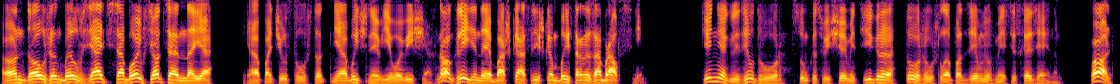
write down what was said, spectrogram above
Он должен был взять с собой все ценное. Я почувствовал что-то необычное в его вещах, но глиняная башка слишком быстро разобрался с ним. Кенни оглядел двор. Сумка с вещами тигра тоже ушла под землю вместе с хозяином. — Вон,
